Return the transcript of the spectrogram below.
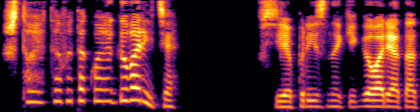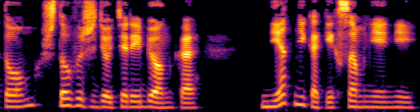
«Что это вы такое говорите?» «Все признаки говорят о том, что вы ждете ребенка. Нет никаких сомнений.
